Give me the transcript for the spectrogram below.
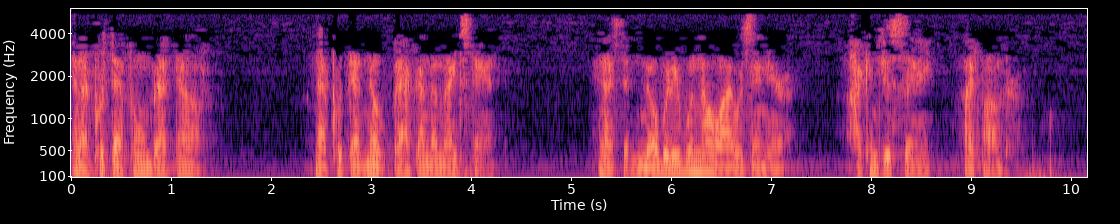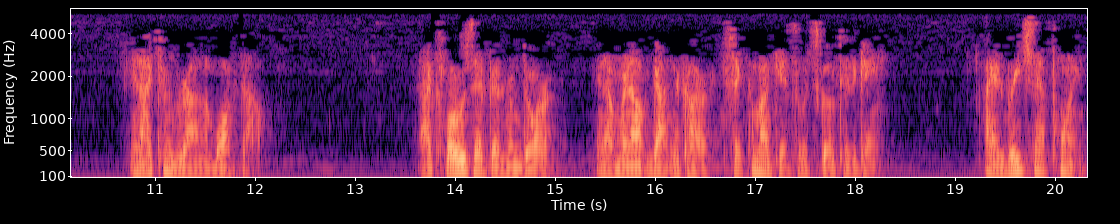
And I put that phone back down. And I put that note back on the nightstand. And I said, nobody will know I was in here. I can just say, I found her. And I turned around and walked out. I closed that bedroom door and I went out and got in the car and said, come on kids, let's go to the game. I had reached that point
